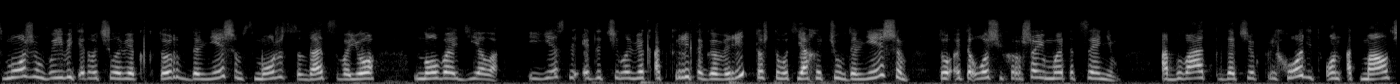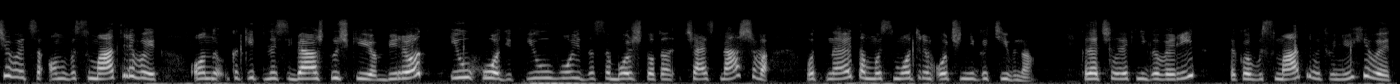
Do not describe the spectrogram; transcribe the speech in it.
сможем выявить этого человека, который в дальнейшем сможет создать свое новое дело. И если этот человек открыто говорит то, что вот я хочу в дальнейшем, то это очень хорошо, и мы это ценим. А бывает, когда человек приходит, он отмалчивается, он высматривает, он какие-то для себя штучки берет и уходит, и уводит за собой что-то, часть нашего, вот на это мы смотрим очень негативно. Когда человек не говорит, такой высматривает, вынюхивает,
